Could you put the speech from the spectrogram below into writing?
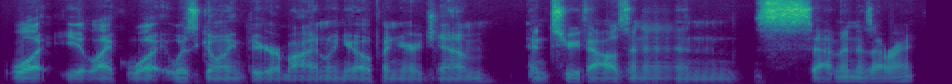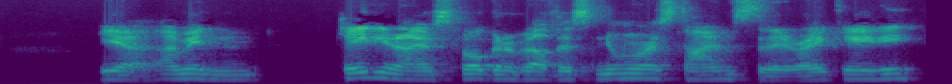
what you like what was going through your mind when you opened your gym in 2007? Is that right? Yeah, I mean, Katie and I have spoken about this numerous times today, right, Katie?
